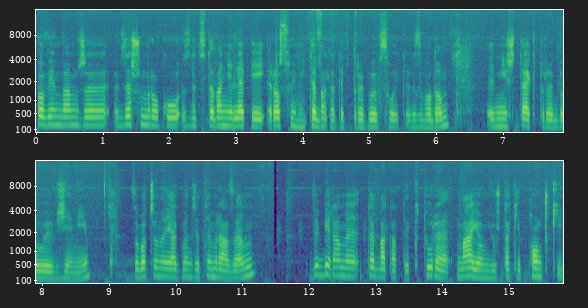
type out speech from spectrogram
Powiem Wam, że w zeszłym roku zdecydowanie lepiej rosły mi te bataty, które były w słoikach z wodą, niż te, które były w ziemi. Zobaczymy, jak będzie tym razem. Wybieramy te bataty, które mają już takie pączki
